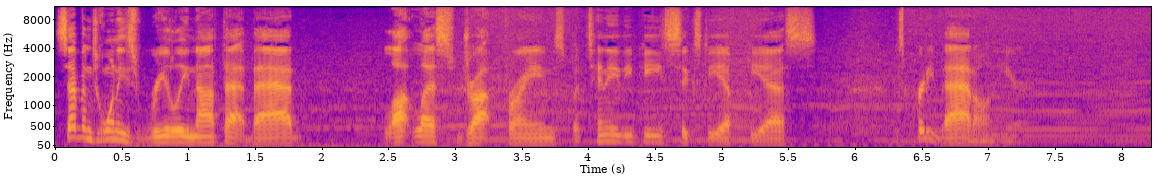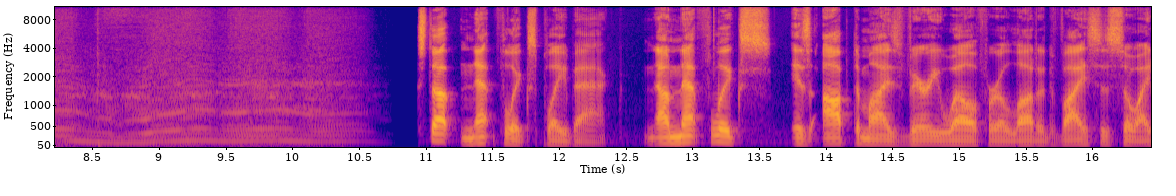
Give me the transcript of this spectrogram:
720 is really not that bad. A lot less drop frames, but 1080p 60 FPS is pretty bad on here. Up, Netflix playback. Now, Netflix is optimized very well for a lot of devices, so I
